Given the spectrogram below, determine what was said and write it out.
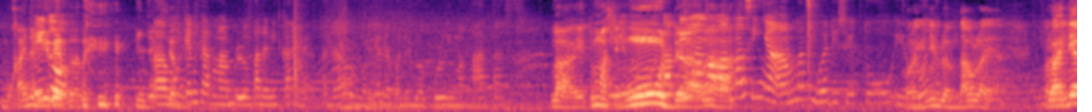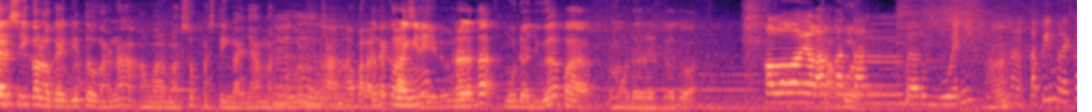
Mukanya Itu. mirip? Eh, Injection. mungkin karena belum pada nikah ya, padahal umurnya udah pada 25 ke atas. Lah, itu masih Gitu. muda Tapi lama-lama sih nyaman gue di situ. Ya, kalau ini belum tahu lah ya Kalau wajar ini- sih kalau kayak gitu karena awal masuk pasti nggak nyaman Mm-mm. dulu Karena pada tapi kalau yang ini rata-rata muda juga apa emang udah dari tua-tua Kalau yang Campur. angkatan baru gue nih, Hah? nah tapi mereka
